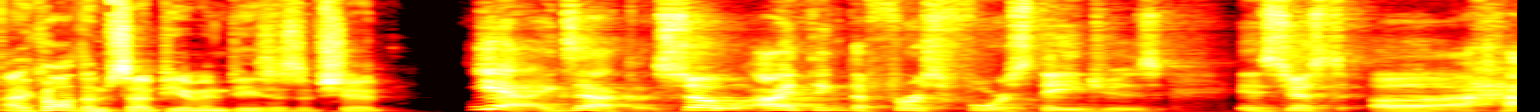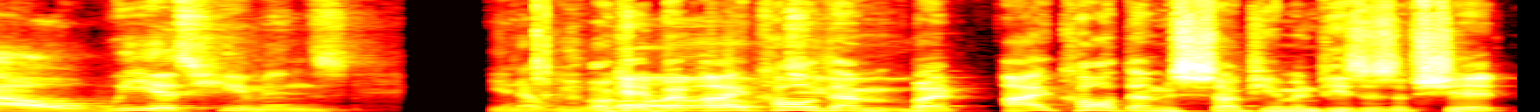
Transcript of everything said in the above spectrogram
I call them subhuman pieces of shit. Yeah, exactly. So I think the first four stages is just uh, how we as humans you know, we okay, but I call to... them, but I call them subhuman pieces of shit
